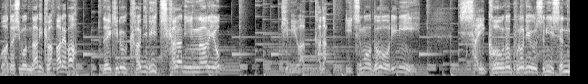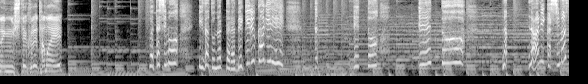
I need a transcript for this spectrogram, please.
う。私も何かあればできる限り力になるよ。君はただいつも通りに最高のプロデュースに専念してくれたまえ。私もいざとなったらできる限り。ええっとえっとな何かします。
